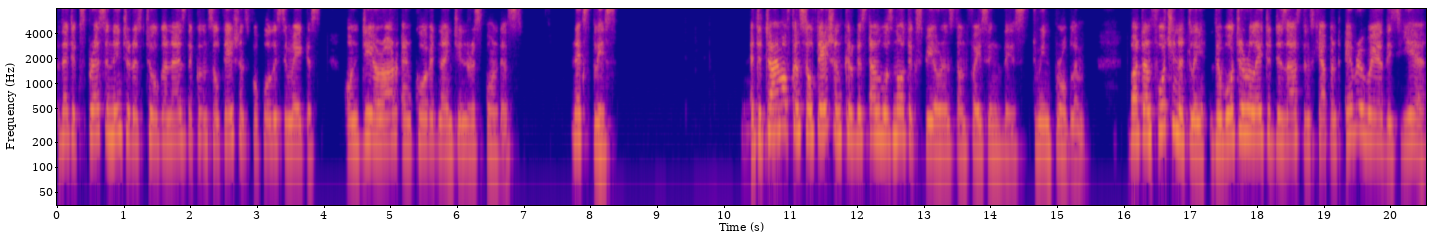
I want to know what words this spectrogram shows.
that express an interest to organize the consultations for policymakers on DRR and COVID-19 responders. Next, please. At the time of consultation, Kyrgyzstan was not experienced on facing this twin problem. But unfortunately, the water-related disasters happened everywhere this year,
